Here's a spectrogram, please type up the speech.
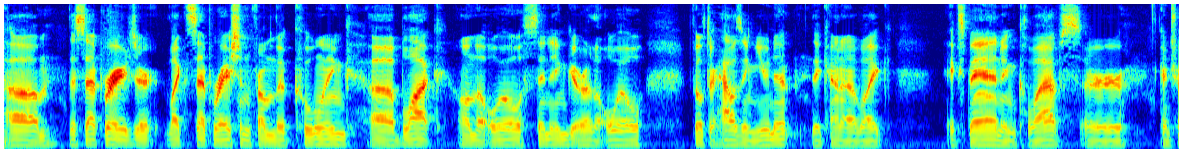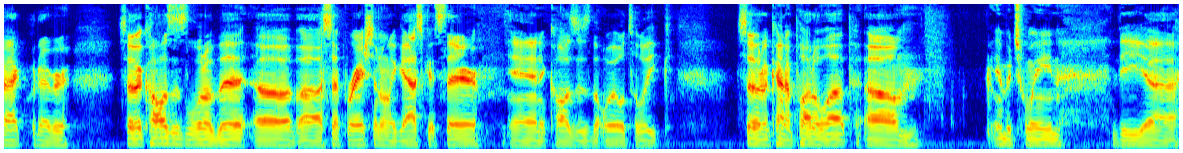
Um, the separator, like the separation from the cooling, uh, block on the oil sending or the oil filter housing unit. They kind of like expand and collapse or contract, whatever. So it causes a little bit of uh, separation on the gaskets there and it causes the oil to leak. So it'll kind of puddle up um, in between the uh,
